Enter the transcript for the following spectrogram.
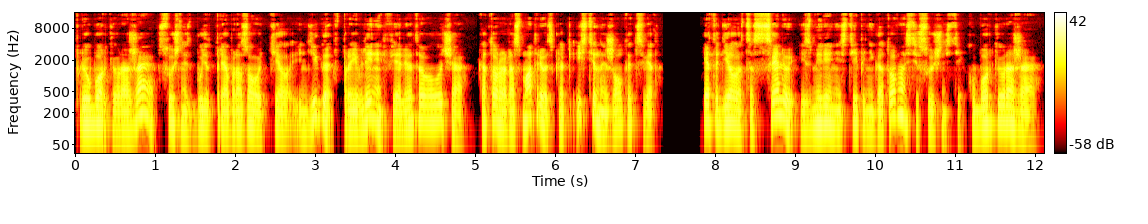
При уборке урожая сущность будет преобразовывать тело индиго в проявление фиолетового луча, который рассматривается как истинный желтый цвет. Это делается с целью измерения степени готовности сущности к уборке урожая.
